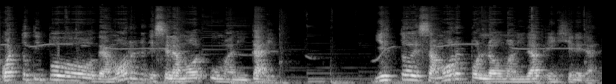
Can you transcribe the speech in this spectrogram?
cuarto tipo de amor es el amor humanitario. Y esto es amor por la humanidad en general.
